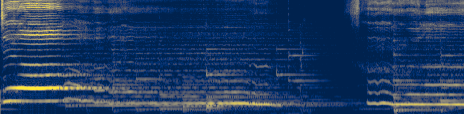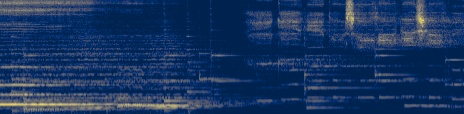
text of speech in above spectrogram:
Yeah 막히시긴 이시고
